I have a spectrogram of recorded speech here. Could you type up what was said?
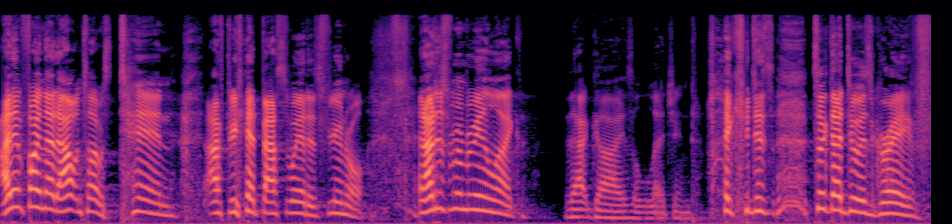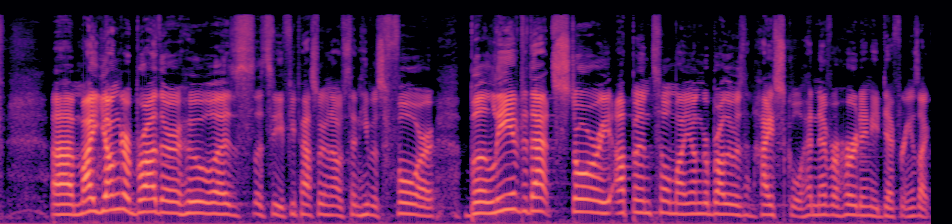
I didn't find that out until I was 10 after he had passed away at his funeral. And I just remember being like, that guy is a legend. Like, he just took that to his grave. Uh, my younger brother, who was, let's see, if he passed away when I was 10, he was four, believed that story up until my younger brother was in high school, had never heard any different. He's like,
